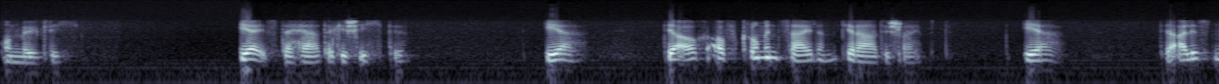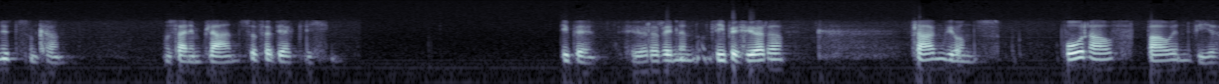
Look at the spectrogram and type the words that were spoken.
unmöglich. Er ist der Herr der Geschichte. Er, der auch auf krummen Zeilen gerade schreibt. Er, der alles nützen kann, um seinen Plan zu verwirklichen. Liebe Hörerinnen und liebe Hörer, fragen wir uns, worauf bauen wir?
